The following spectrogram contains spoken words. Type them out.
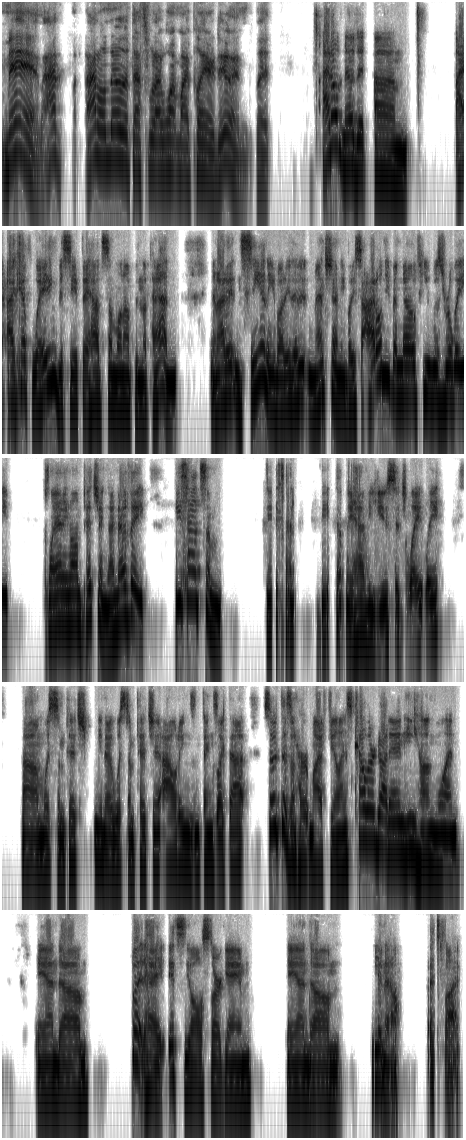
man, I I don't know that that's what I want my player doing. But I don't know that um, I, I kept waiting to see if they had someone up in the pen, and I didn't see anybody. They didn't mention anybody, so I don't even know if he was really planning on pitching. I know they he's had some decent, decently heavy usage lately. Um, with some pitch, you know, with some pitch outings and things like that. So it doesn't hurt my feelings. Keller got in, he hung one, and um, but hey, it's the All Star game, and um, you know, that's fine.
